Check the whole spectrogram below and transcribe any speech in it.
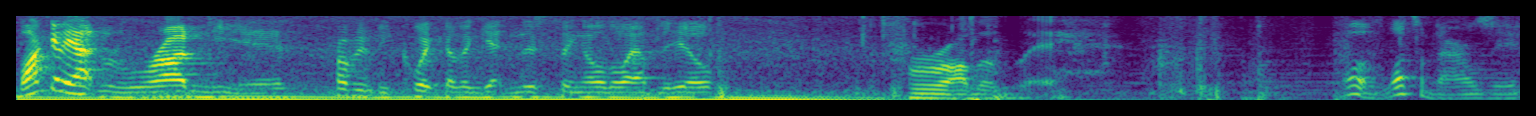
Might get out and run here. Probably be quicker than getting this thing all the way up the hill. Probably. Oh, lots of barrels here.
